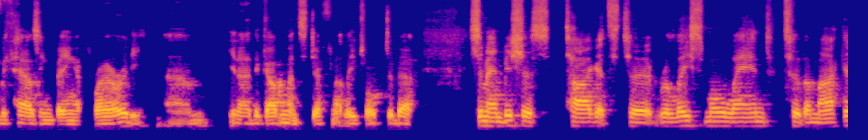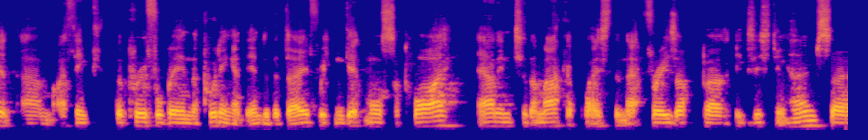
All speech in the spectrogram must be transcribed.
with housing being a priority. Um, you know, the government's definitely talked about some ambitious targets to release more land to the market. Um, I think the proof will be in the pudding at the end of the day. If we can get more supply out into the marketplace, then that frees up uh, existing homes. So,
